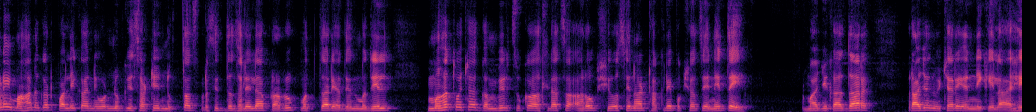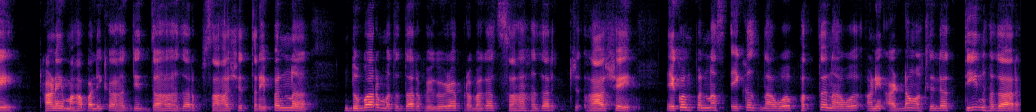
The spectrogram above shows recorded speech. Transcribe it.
ठाणे महानगरपालिका निवडणुकीसाठी नुकताच प्रसिद्ध झालेल्या प्रारूप मतदार याद्यांमधील महत्त्वाच्या गंभीर चुका असल्याचा आरोप शिवसेना ठाकरे पक्षाचे नेते माजी खासदार राजन विचारे यांनी केला आहे. ठाणे महापालिका हद्दीत दहा हजार सहाशे त्रेपन्न दुबार मतदार वेगवेगळ्या प्रभागात सहा हजार सहाशे एकोणपन्नास एकच नावं फक्त नावं आणि आडनाव असलेल्या तीन हजार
